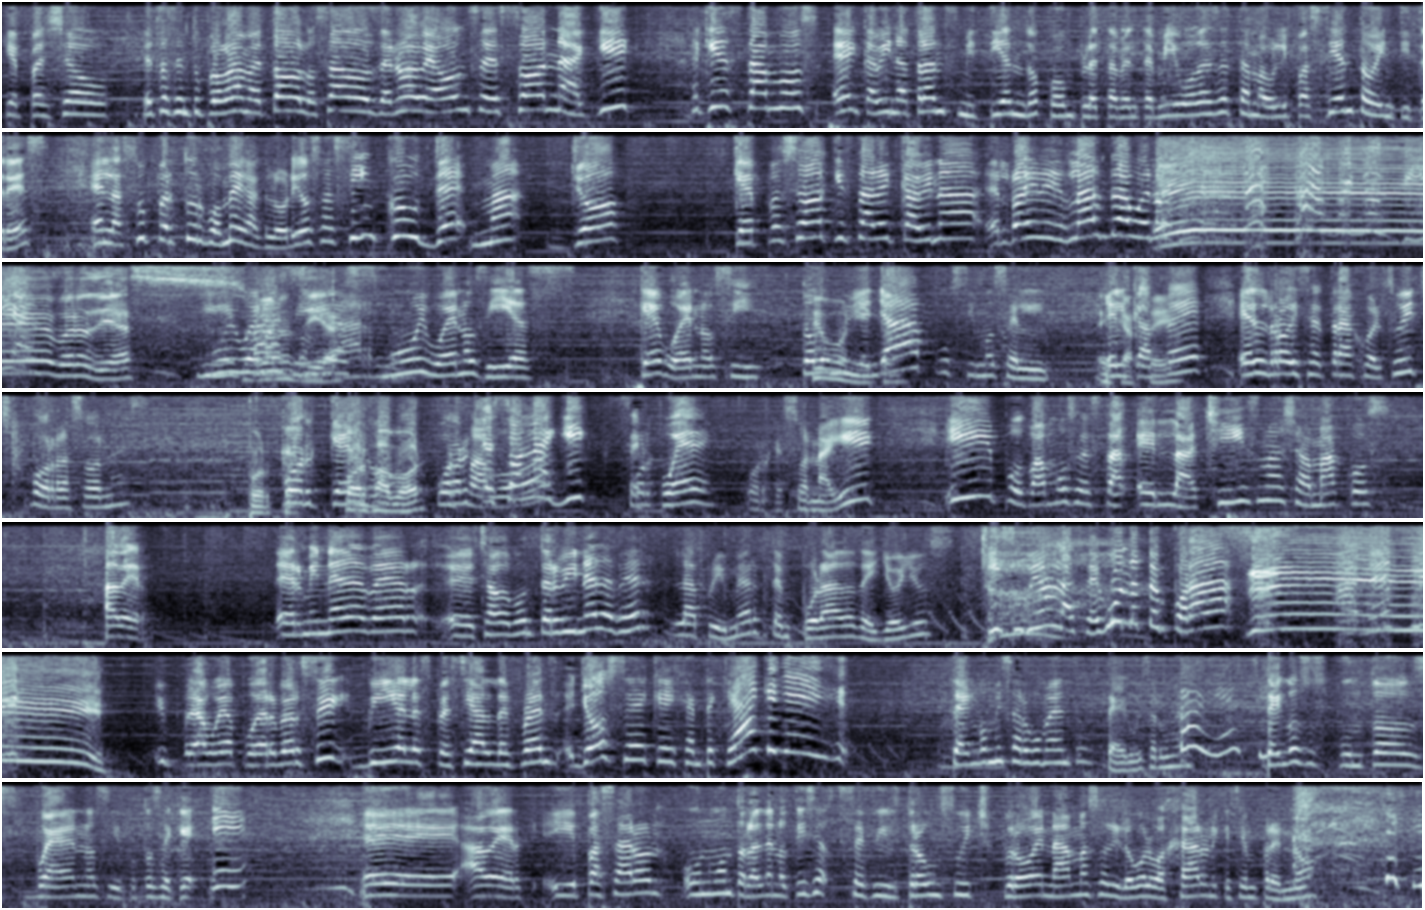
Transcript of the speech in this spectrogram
¿Qué pasó? Estás en tu programa de todos los sábados de 9 a 11, Zona Geek. Aquí estamos en cabina transmitiendo completamente en vivo desde Tamaulipas 123 en la Super Turbo Mega Gloriosa 5 de mayo. ¿Qué pasó? Aquí está en cabina el rey de Irlanda. Buenos ¡Eh! Buenos días. Muy buenos, días. Muy buenos días. Qué bueno, sí. Todo Qué muy bien. Ya pusimos el, El el café. café. El Roy se trajo el Switch por razones. ¿Por qué? ¿Por qué Por no? favor. Por Porque favor. Zona Geek se Por- puede. Porque suena geek. Y pues vamos a estar en la chisma, chamacos. A ver, terminé de ver, eh, Chavo Bon, terminé de ver la primera temporada de Yoyos. Y subieron la segunda temporada. ¡Sí! Y la voy a poder ver, sí. Vi el especial de Friends. Yo sé que hay gente que, ah, que ya- Tengo mis argumentos, tengo mis argumentos. Tengo sus puntos buenos y puntos de que... eh. Eh, a ver, y pasaron un montonal de noticias. Se filtró un Switch Pro en Amazon y luego lo bajaron y que siempre no.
